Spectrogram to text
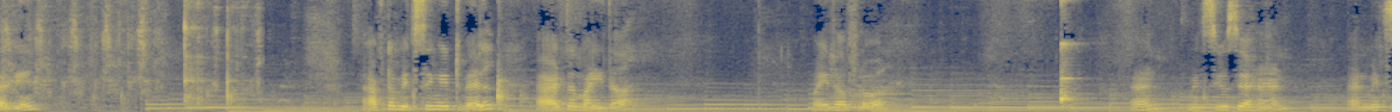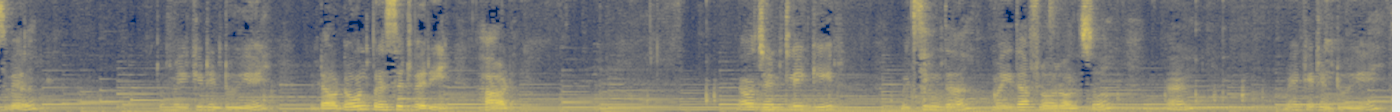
again. After mixing it well add the maida maida flour and mix use your hand and mix well to make it into a dough. Don't press it very hard. Now gently keep mixing the maida flour also and make it into a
